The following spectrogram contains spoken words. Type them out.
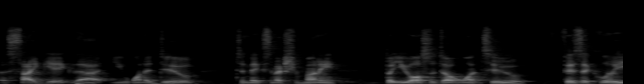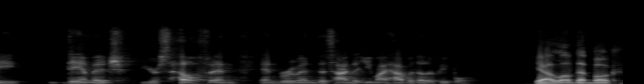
a side gig that you want to do to make some extra money, but you also don't want to physically damage yourself and and ruin the time that you might have with other people. Yeah, I love that book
